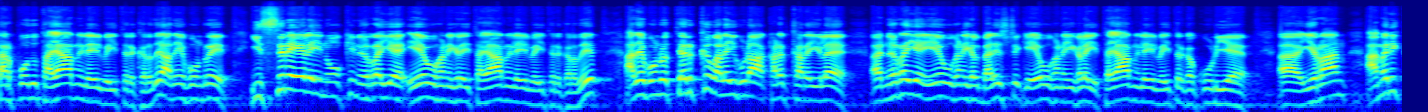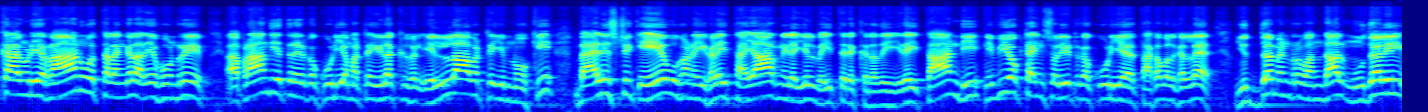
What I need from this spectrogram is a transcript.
தற்போது தயார் நிலையில் வைத்திருக்கிறது. அதே போன்று இஸ்ரேலை நோக்கி நிறைய ஏவுகணைகளை தயார் நிலையில் வைத்திருக்கிறது. அதே போன்று தெற்கு வளைகுடா கடற்கரையில் நிறைய ஏவுகணைகள் பாலிஸ்டிக் ஏவுகணைகளை தயார் நிலையில் வைத்திருக்கக்கூடிய ஈரான் அமெரிக்காவினுடைய இராணுவ தளங்கள் அதே போன்று பிராந்தியத்தில் இருக்கக்கூடிய மற்ற இலக்குகள் எல்லாவற்றையும் நோக்கி பாலிஸ்டிக் ஏவுகணைகளை தயார் நிலையில் வைத்திருக்கிறது. இதை தாண்டி நியூயார்க் டைம்ஸ் சொல்லிட்டு இருக்கக்கூடிய தகவல்களில் யுத்தம் என்று வந்தால் முதலில்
